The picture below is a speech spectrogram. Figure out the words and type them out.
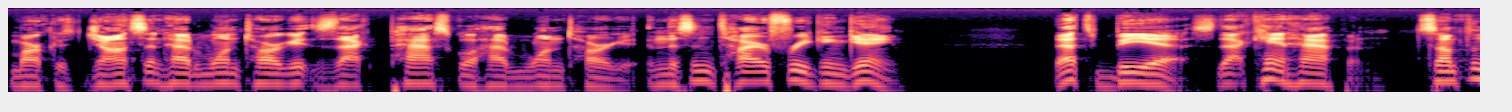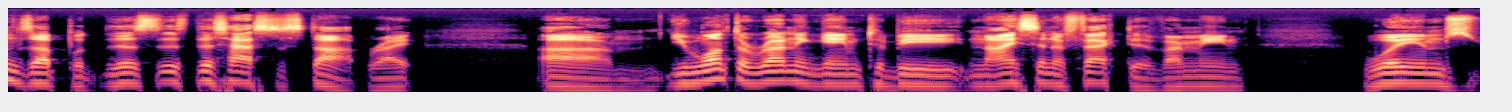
Marcus Johnson had one target. Zach Pascal had one target in this entire freaking game. That's BS. That can't happen. Something's up with this. This, this has to stop, right? Um, you want the running game to be nice and effective. I mean, Williams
